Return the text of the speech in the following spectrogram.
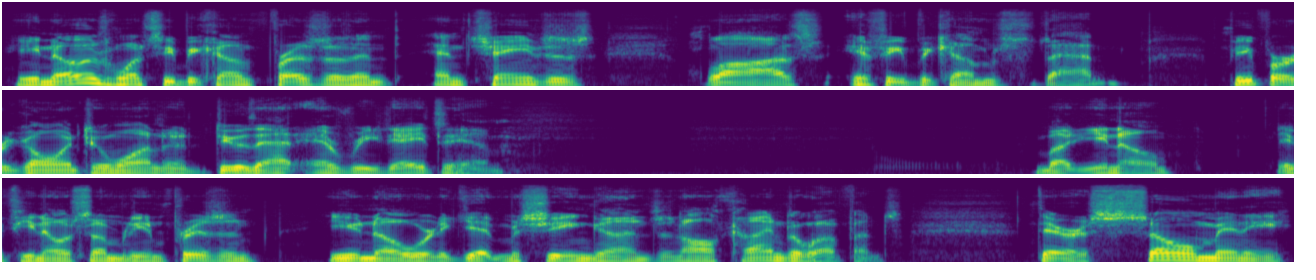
he knows once he becomes president and changes laws, if he becomes that, people are going to want to do that every day to him. But you know, if you know somebody in prison, you know where to get machine guns and all kinds of weapons there are so many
